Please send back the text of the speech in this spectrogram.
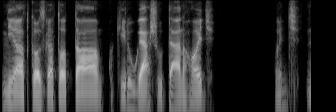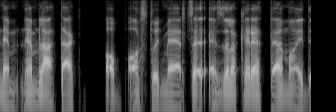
nyilatkozgatott a, a kirúgás után, hogy, hogy nem, nem látták azt, hogy Merc ezzel a kerettel majd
